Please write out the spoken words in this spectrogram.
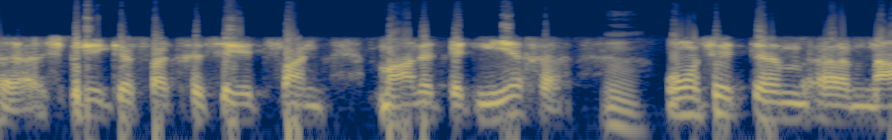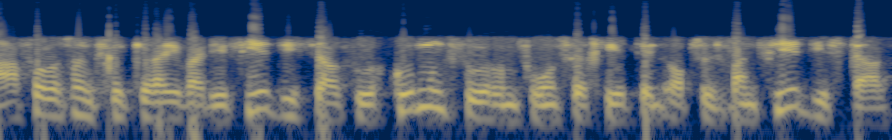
uh, sprekers wat gesê het van maar dit met 9. Hmm. Ons het ehm um, um, navorsing gekry wat die vierde selfvoorkomingsforum vir ons gegee het in opsigte van vierde stel.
